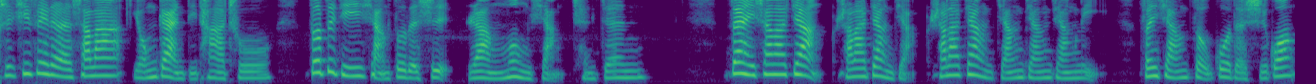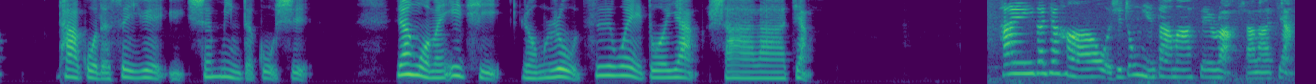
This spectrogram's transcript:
十七岁的莎拉勇敢地踏出，做自己想做的事，让梦想成真。在沙拉酱、沙拉酱讲、沙拉酱讲讲讲里，分享走过的时光、踏过的岁月与生命的故事，让我们一起融入滋味多样沙拉酱。嗨，大家好，我是中年大妈 Sarah 沙拉酱。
